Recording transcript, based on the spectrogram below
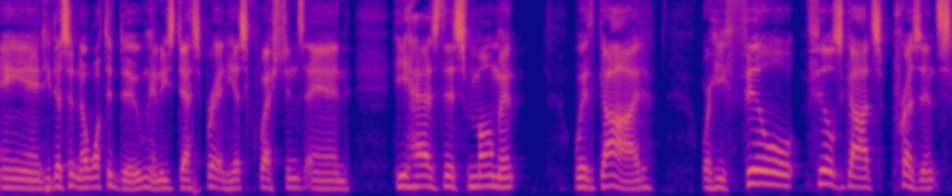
and he doesn't know what to do and he's desperate and he has questions and he has this moment with God where he feel, feels God's presence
